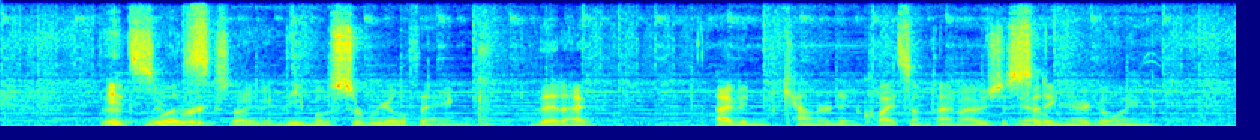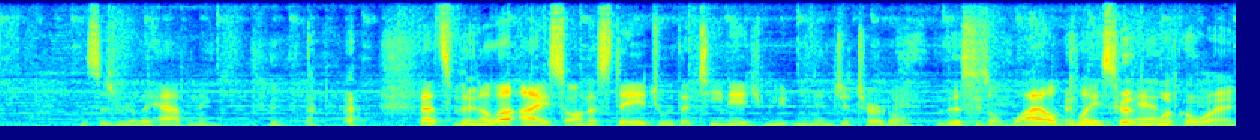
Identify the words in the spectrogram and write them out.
That's it super was exciting. the most surreal thing that I've I've encountered in quite some time. I was just Yeah. sitting there going, "This is really happening." That's Vanilla Ice on a stage with a Teenage Mutant Ninja Turtle. This is a wild and place, you couldn't man. look away.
